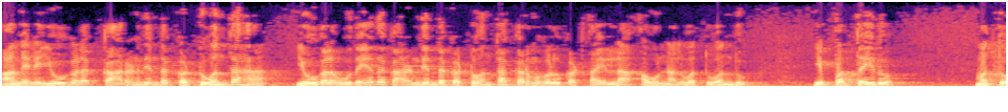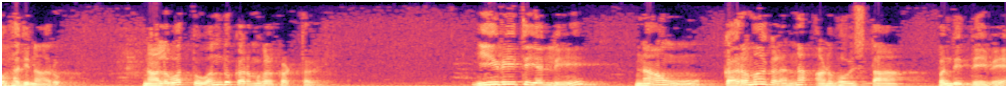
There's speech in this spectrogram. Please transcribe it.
ಆಮೇಲೆ ಇವುಗಳ ಕಾರಣದಿಂದ ಕಟ್ಟುವಂತಹ, ಇವುಗಳ ಉದಯದ ಕಾರಣದಿಂದ ಕಟ್ಟುವಂತಹ ಕರ್ಮಗಳು ಕಟ್ತಾ ಇಲ್ಲ. ಅವು ನಲವತ್ತೊಂದು. ಇಪ್ಪತ್ತೈದು ಮತ್ತು ಹದಿನಾರು. ನಲವತ್ತು ಒಂದು ಕರ್ಮಗಳು ಕಟ್ತವೆ. ಈ ರೀತಿಯಲ್ಲಿ ನಾವು ಕರ್ಮಗಳನ್ನು ಅನುಭವಿಸ್ತಾ ಬಂದಿದ್ದೇವೆ.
